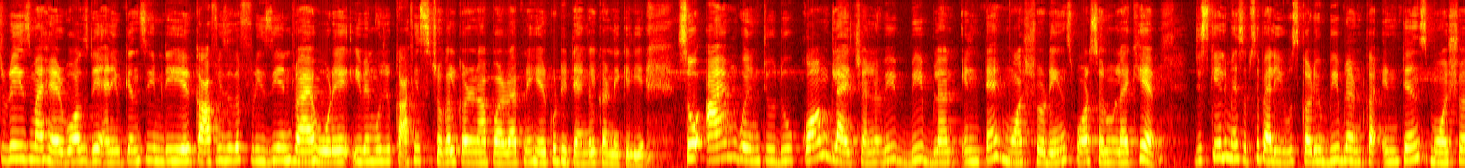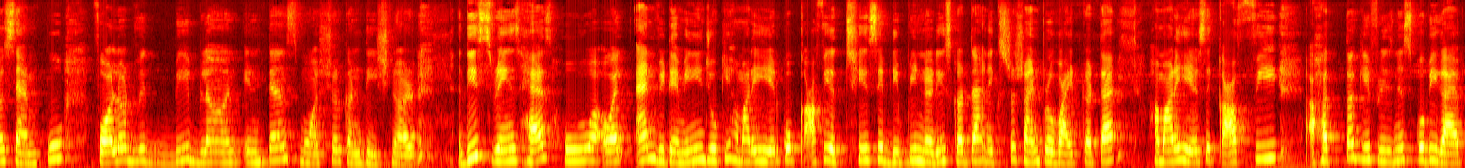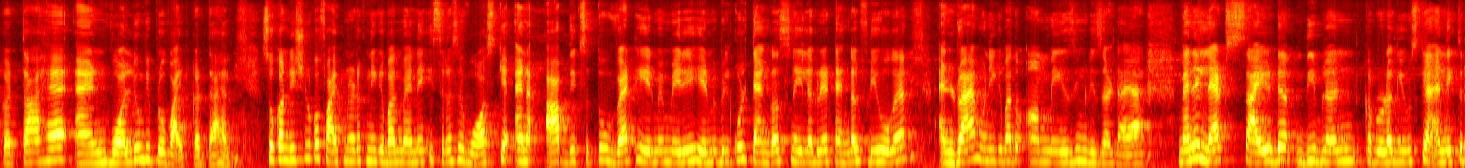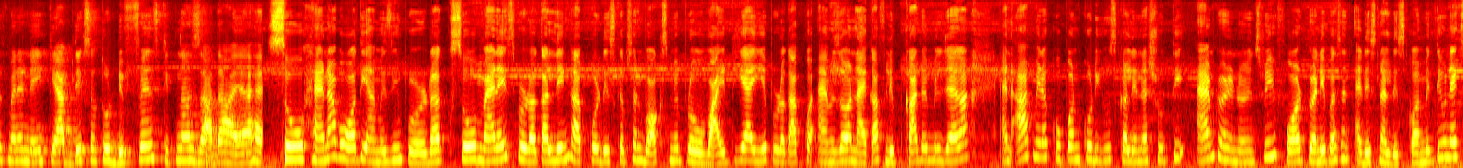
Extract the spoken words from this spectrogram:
Today is my hair wash day and you can see मेरी hair काफ़ी ज़्यादा frizzy and dry हो रहे हैं इवन मुझे काफ़ी स्ट्रगल करना पड़ रहा है अपने हेयर को डिटेंगल करने के लिए। So I am going to do comb glide channel we B blunt intent dense for salon like hair जिसके लिए मैं सबसे पहले यूज़ कर रही हूँ बी ब्लड का intense moisture shampoo followed with B blunt intense moisture conditioner this range has होवा ऑयल एंड विटामिन जो कि हमारे हेयर को काफ़ी अच्छे से डीपली नरिश करता है एंड एक्स्ट्रा शाइन प्रोवाइड करता है। हमारे हेयर से काफ़ी हद तक ये फ्रिजनेस को भी गायब करता है एंड वॉल्यूम भी प्रोवाइड करता है। सो so, कंडीशनर को फाइव मिनट रखने के बाद मैंने इस तरह से वॉश किया एंड आप देख सकते हो वेट हेयर में मेरे हेयर में बिल्कुल टेंगल्स नहीं लग रहे टेंगल फ्री हो गए एंड ड्राई होने के बाद तो अमेजिंग रिज़ल्ट आया है। मैंने लेफ़्ट साइड दी ब्लंड का प्रोडक्ट यूज़ किया एंड एक तरफ़ मैंने नहीं किया आप देख सकते हो डिफरेंस कितना ज़्यादा आया है। सो so, है ना बहुत ही अमेजिंग प्रोडक्ट सो मैंने इस प्रोडक्ट का लिंक आपको डिस्क्रिप्शन बॉक्स में प्रोवाइड किया है। ये प्रोडक्ट आपको अमेजोन नायका फ्लिपकार्ट में मिल जाएगा। एंड आप मेरा कूपन कोड यूज़ कर लेना Shruti M twenty three for twenty percent additional discount मिलती हूँ नेक्स्ट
